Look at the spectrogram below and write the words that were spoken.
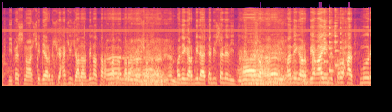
في ديفاس نهار سيدي ربي شي حاجة على ربنا ترحمه ترحمه ان شاء الله هذيك ربي لا تبيس الذي الدنيا ان شاء الله هذيك ربي غاين تروحها في ثمور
